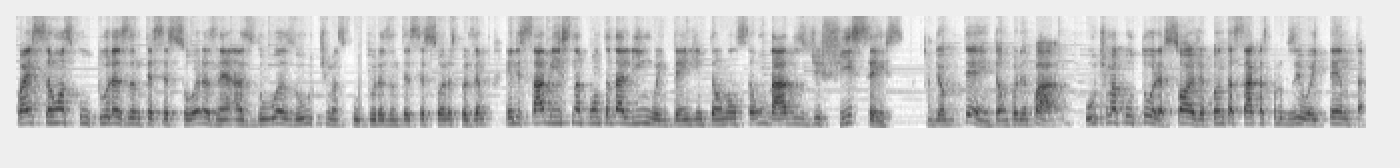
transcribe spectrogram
Quais são as culturas antecessoras, né? As duas últimas culturas antecessoras, por exemplo, eles sabem isso na ponta da língua, entende? Então, não são dados difíceis de obter. Então, por exemplo, a última cultura, soja, quantas sacas produziu? 80. Uh,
